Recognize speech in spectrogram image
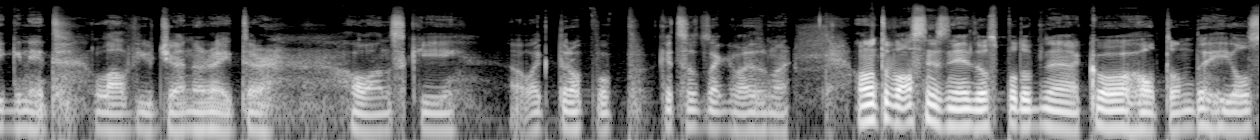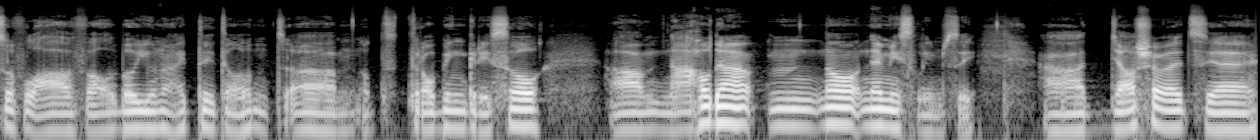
Ignit Love You Generator, holandský elektropop, keď sa to tak vezme. Ono to vlastne znie dosť podobné ako Hot on the Hills of Love alebo United od, um, od Throbbing Gristle. A náhoda? Mm, No, nemyslím si. A ďalšia vec je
